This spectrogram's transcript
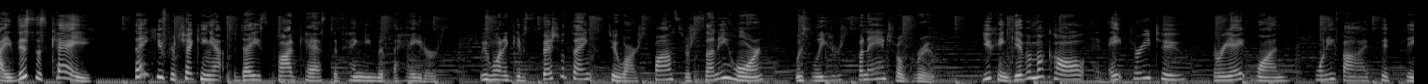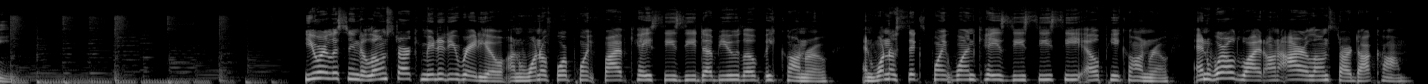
Hi, this is Kay. Thank you for checking out today's podcast of Hanging with the Haters. We want to give special thanks to our sponsor, Sunny Horn, with Leaders Financial Group. You can give them a call at 832 381 2515. You are listening to Lone Star Community Radio on 104.5 KCZW LP Conroe and 106.1 KZCC LP Conroe and worldwide on irlonestar.com.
